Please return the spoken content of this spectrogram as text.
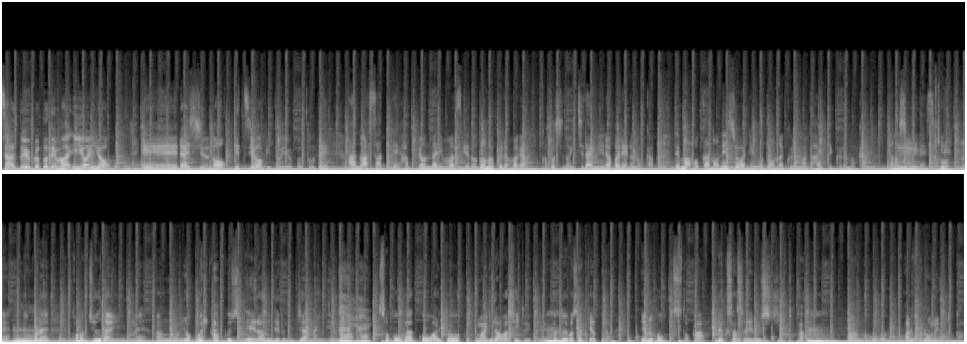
さあということでまあいよいよ、えー来週の月曜日ということであのあさって発表になりますけどどの車が今年の一台に選ばれるのか。でまあ他のね賞にもどんな車が入ってくるのか楽しみですよね。うんそうですね、うんでこれこの10台をねあの横比較して選んとんじゃないんだよね。はいはい。そこがこう割と紛らわしいというかね、うん。例えばさっきあった NBOX とかレクサス LC とか、うん。あのアルファロメオとか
